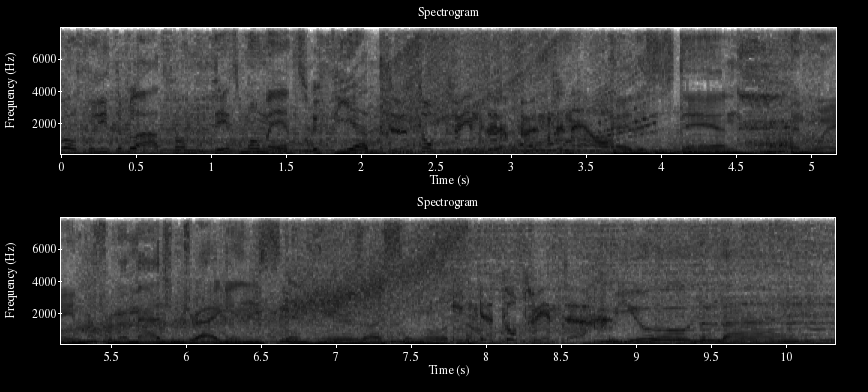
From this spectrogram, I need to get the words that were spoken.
favoriete plaat van dit moment via detop20.nl. Hey, this is Dan and Wayne from Imagine Dragons, and here's our single. De top 20. You hold the line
